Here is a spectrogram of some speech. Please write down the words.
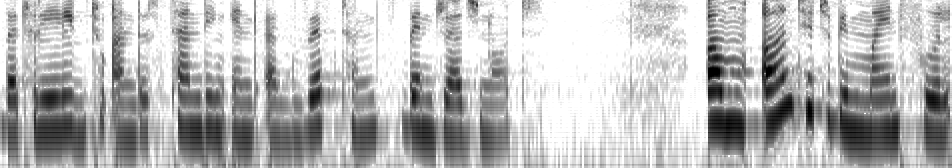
that will lead to understanding and acceptance, then judge not. Um, I want you to be mindful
